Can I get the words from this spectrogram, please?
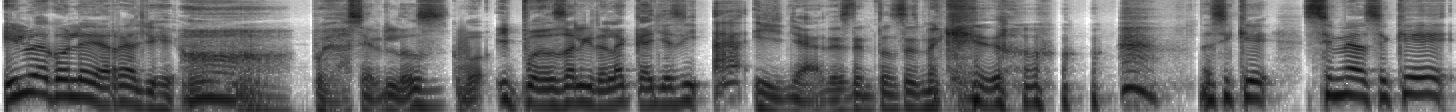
Y luego en la idea real yo dije, oh, puedo hacerlos como, y puedo salir a la calle así. Ah, y ya, desde entonces me quedo. Así que se me hace que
